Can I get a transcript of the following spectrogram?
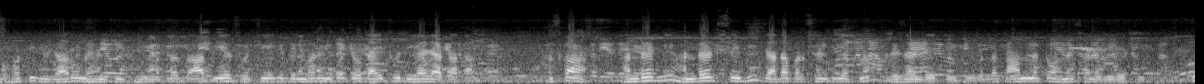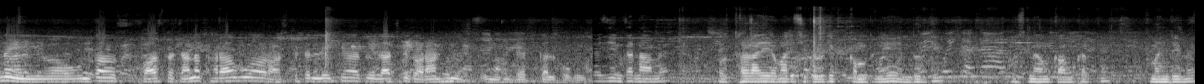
बहुत ही जुझारू मेहनती थी। मतलब आप ये सोचिए कि दिन भर इनको जो दायित्व दिया जाता था। उसका हंड्रेड नहीं हंड्रेड से भी ज़्यादा परसेंट ही अपना रिज़ल्ट देती थी। मतलब काम में तो हमेशा लगी रहती नहीं उनका स्वास्थ्य अचानक ख़राब हुआ और हॉस्पिटल लेके आया तो इलाज के दौरान ही इनकी डेथ कल हो गई। जी, इनका नाम है और थर्ड आई हमारी सिक्योरिटी कंपनी है इंदौर की। उसमें हम काम करते हैं मंडी में।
